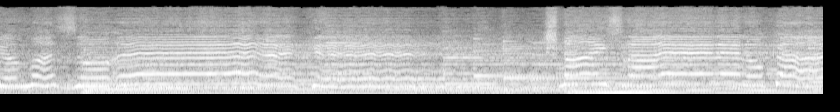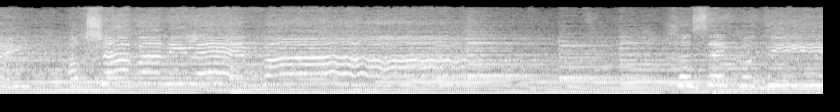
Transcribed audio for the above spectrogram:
הנשמה זועקת. שמע ישראל אלוקיי, עכשיו אני לבד. חזק אותי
